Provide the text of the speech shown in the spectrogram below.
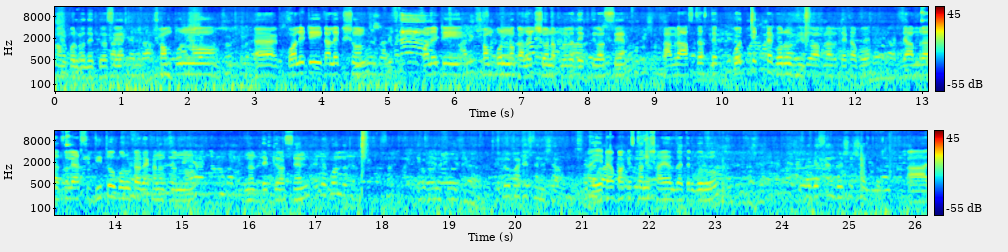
সম্পর্ক দেখতে পাচ্ছেন। সম্পূর্ণ কোয়ালিটি কালেকশন কোয়ালিটি সম্পূর্ণ কালেকশন আপনারা দেখতে পাচ্ছেন। আমরা আস্তে আস্তে প্রত্যেকটা গরুর ভিডিও আপনারা দেখাবো। যে আমরা চলে আসছি দ্বিতীয় গরুটা দেখানোর জন্য। আপনারা দেখতে পাচ্ছেন। এটাও পাকিস্তানি সায়াল জাতের গরু এটা গেছেন দুইশো সত্তর আর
